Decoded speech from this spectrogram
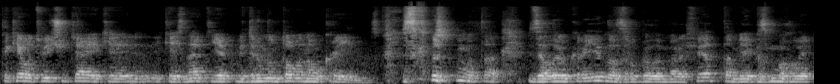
таке от відчуття, яке, яке знаєте, як відремонтована Україна. Скажімо так, взяли Україну, зробили марафет, там як змогли.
